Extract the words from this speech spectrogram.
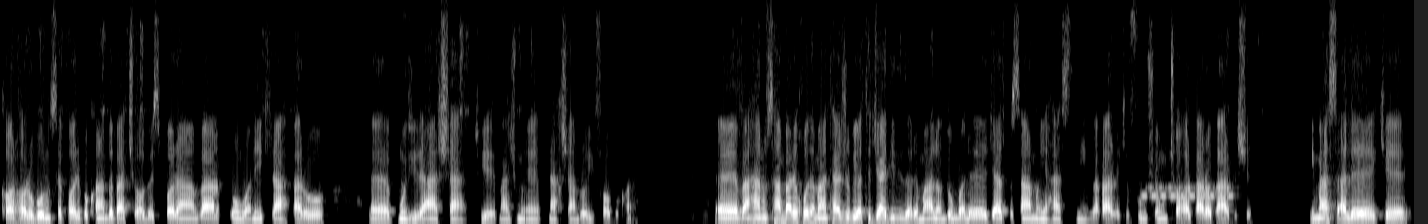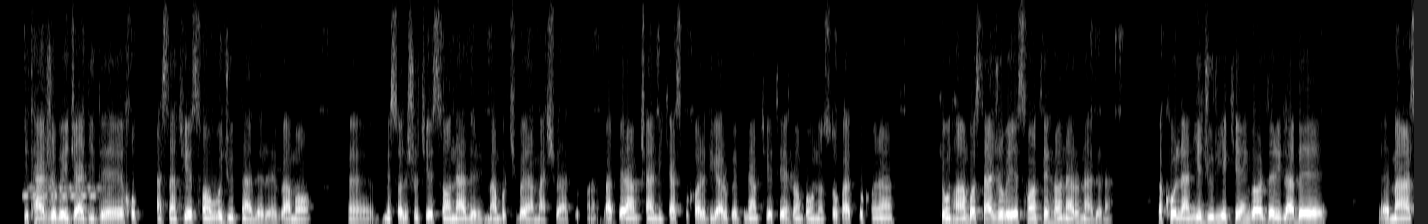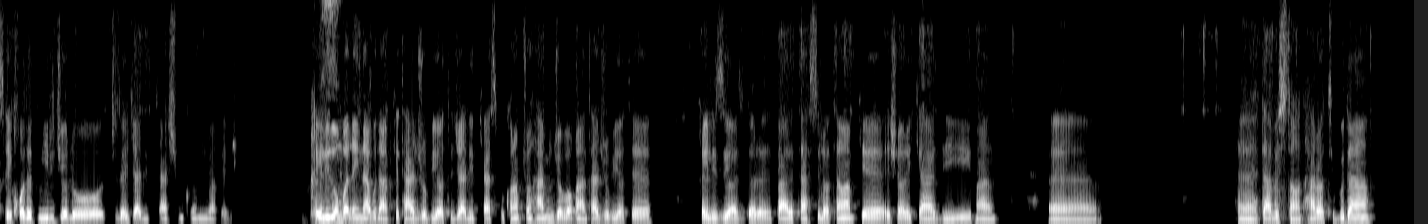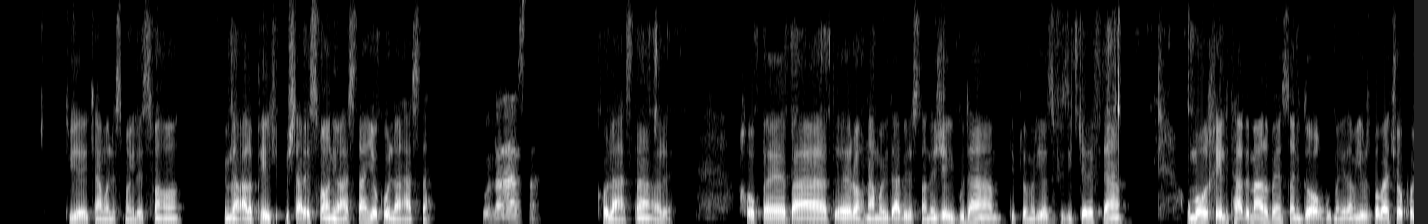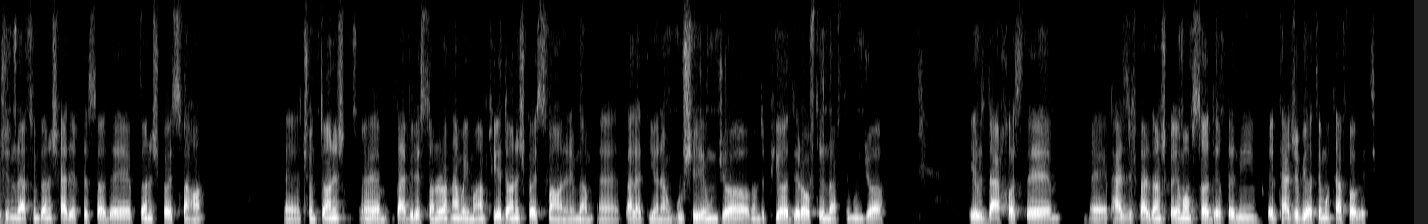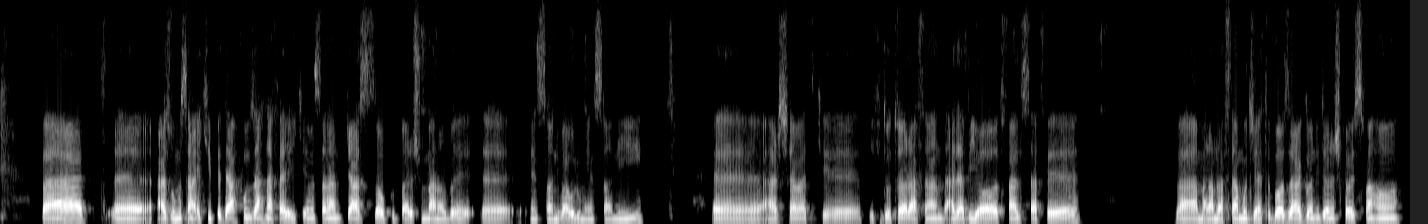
کارها رو برون سپاری بکنم به بچه ها بسپارم و به عنوان یک رهبر و مدیر ارشد توی مجموعه نقشم رو ایفا بکنم. و هنوز هم برای خود من تجربیات جدیدی داره. ما الان دنبال جذب سرمایه هستیم و قراره که فروشمون چهار برابر بشه. این مسئله که یه تجربه جدیده خب اصلا توی اصفهان وجود نداره و ما مثالش رو توی اصفهان نداریم. من با کی باید مشورت بکنم؟ و برم چندی کسب و کار دیگر رو ببینم توی تهران با اونا صحبت بکنم که اونها هم باز تجربه اصفهان تهران رو ندارن. و کلا یه جوریه که انگار داری لب مرزهای خودت میری جلو چیزای جدید کشف می‌کنی و غیره. خیلی دنبال این نبودم که تجربیات جدید کسب بکنم چون همینجا واقعا تجربیات خیلی زیادی داره. بعد تحصیلاتم هم که اشاره کردی من دبستان هراتی بودم توی کمال اسماعیل اصفهان. نمی‌دونم الان پیج بیشتر اصفهانی هستن یا کلا هستن؟ کلا هستن. کلا هستن؟ آره. خب بعد راهنمای دبیرستان ژی بودم دیپلم ریاضی فیزیک گرفتم. اون موقع خیلی تبه منو به انسانی داغ بود. من یادم یه روز با بچه‌ها پاشیدیم رفتیم دانشگاه اقتصاد دانشگاه اصفهان. چون دانش دبیرستان راهنمایی ما هم توی دانشگاه اصفهان. نمی‌دونم بلدی یا گوشه اونجا. من تو پیاده رفتیم رفتیم اونجا. یه روز درخواست پذیرش بر دانشگاه امام صادق دادیم. خیلی تجربیات متفاوتی. بعد از اون مثلا اکیپ ده 15 نفره ای که مثلا جذاب بود براشون منابع انسانی و علوم انسانی عرض شود که یکی دوتا رفتن ادبیات فلسفه و منم رفتم مدیریت بازرگانی دانشگاه اصفهان.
